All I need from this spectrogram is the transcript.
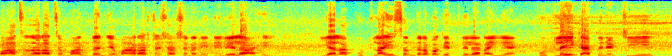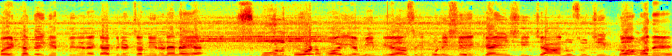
पाच हजाराचं मानधन जे महाराष्ट्र शासनाने दिलेलं आहे याला कुठलाही संदर्भ घेतलेला नाही आहे. कुठल्याही कॅबिनेटची बैठकही घेतलेली नाही. कॅबिनेटचा निर्णय नाही आहे. स्कूल कोड व एम ई पी एस एकोणीसशे एक्क्याऐंशीच्या अनुसूची क मध्ये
